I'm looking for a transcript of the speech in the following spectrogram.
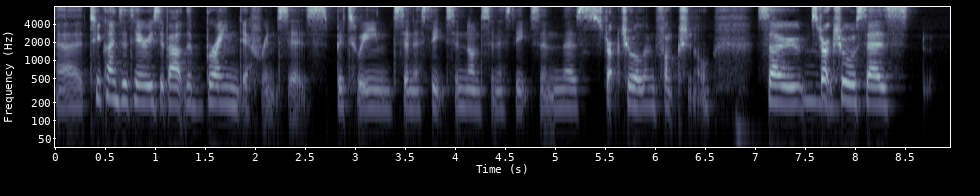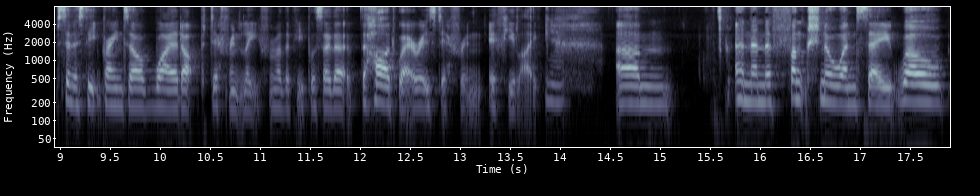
uh, two kinds of theories about the brain differences between synesthetes and non-synesthetes, and there's structural and functional. So mm. structural says synesthete brains are wired up differently from other people, so that the hardware is different, if you like. Yeah. Um, and then the functional ones say, well,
